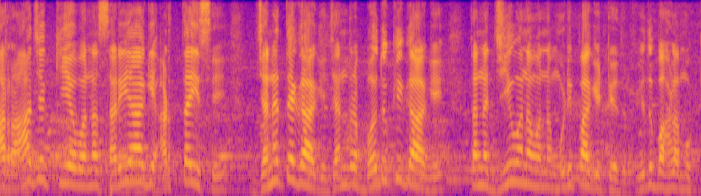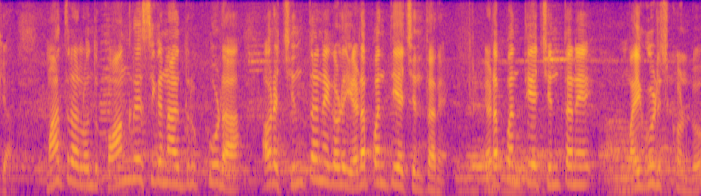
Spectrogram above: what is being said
ಆ ರಾಜಕೀಯವನ್ನು ಸರಿಯಾಗಿ ಅರ್ಥೈಸಿ ಜನತೆಗಾಗಿ, ಜನರ ಬದುಕಿಗಾಗಿ ತನ್ನ ಜೀವನವನ್ನು ಮುಡಿಪಾಗಿಟ್ಟಿದ್ರು. ಇದು ಬಹಳ ಮುಖ್ಯ. ಮಾತ್ರ ಅಲ್ಲ, ಒಂದು ಕಾಂಗ್ರೆಸ್ಸಿಗನಾದರೂ ಕೂಡ ಅವರ ಚಿಂತನೆಗಳು ಎಡಪಂಥೀಯ ಚಿಂತನೆ. ಎಡಪಂಥೀಯ ಚಿಂತನೆ ಮೈಗೂಡಿಸಿಕೊಂಡು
